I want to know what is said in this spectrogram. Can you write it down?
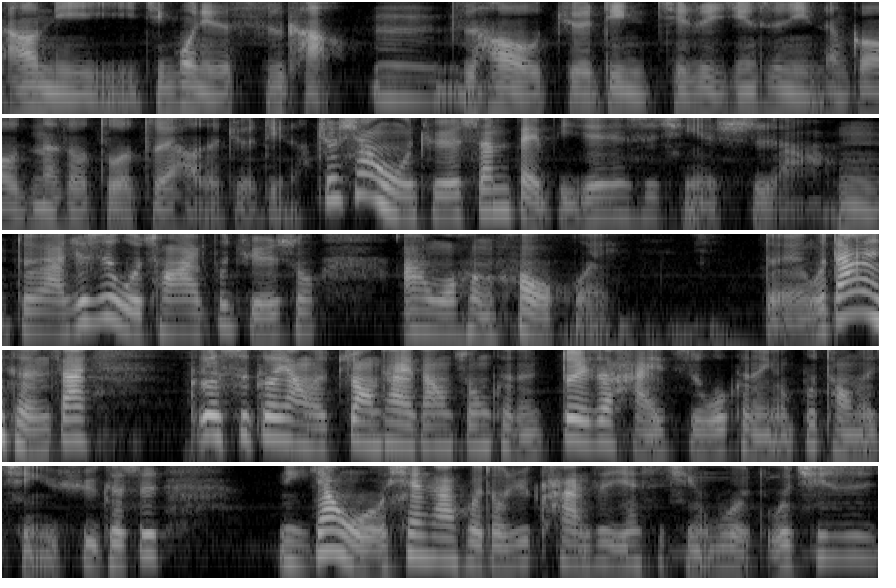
然后你经过你的思考，嗯，之后决定，其实已经是你能够那时候做最好的决定了。就像我觉得生 baby 这件事情也是啊，嗯，对啊，就是我从来不觉得说。啊，我很后悔。对，我当然可能在各式各样的状态当中，可能对这孩子，我可能有不同的情绪。可是你让我现在回头去看这件事情，我我其实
